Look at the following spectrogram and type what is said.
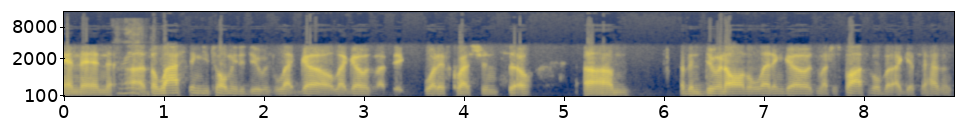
And then uh, the last thing you told me to do was let go. Let go is my big what if question. So um, I've been doing all the letting go as much as possible, but I guess it hasn't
